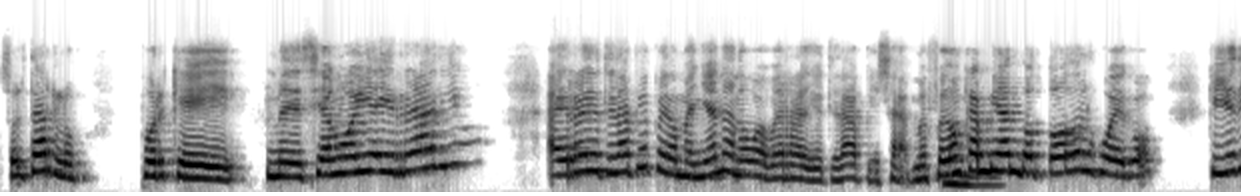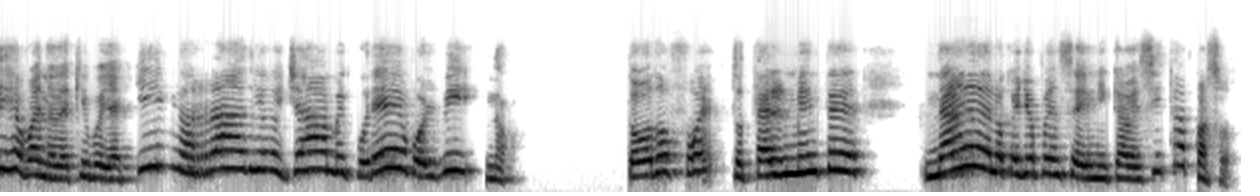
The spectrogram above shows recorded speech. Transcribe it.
soltarlo, porque me decían, hoy hay radio, hay radioterapia, pero mañana no va a haber radioterapia. O sea, me fueron cambiando todo el juego, que yo dije, bueno, de aquí voy a quimio, radio, ya me curé, volví. No, todo fue totalmente, nada de lo que yo pensé en mi cabecita pasó.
